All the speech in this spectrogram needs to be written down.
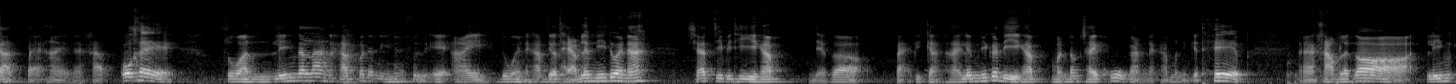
กัดแปะให้นะครับ โอเค ส่วนลิงก์ด้านล่างนะครับ ก็จะมีหนังสือ AI ด้วยนะครับ เดี๋ยวแถมเล่มนี้ด้วยนะ Chat GPT ครับ เดี๋ยวก็แปะพิกัดให้เล่มนี้ก็ดีครับ มันต้องใช้คู่กันนะครับ มันถึงจะเทพนะครับ แล้วก็ลิงก์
